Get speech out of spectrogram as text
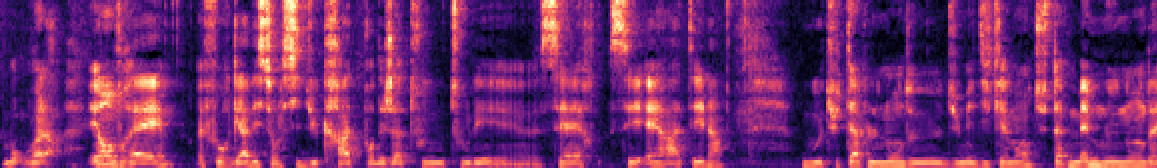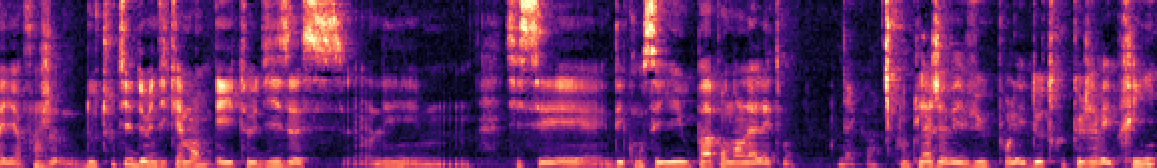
Bon, voilà. Et en vrai, il faut regarder sur le site du CRAT pour déjà tous tous les CR, CRAT là, où tu tapes le nom de- du médicament, tu tapes même le nom d'ailleurs, enfin de tout type de médicament, et ils te disent si- les, si c'est déconseillé ou pas pendant l'allaitement. D'accord. Donc là, j'avais vu pour les deux trucs que j'avais pris.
